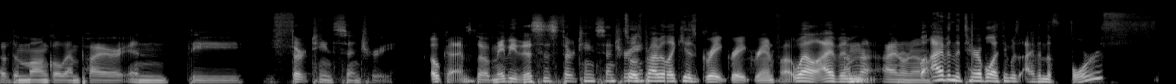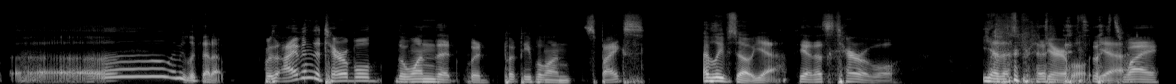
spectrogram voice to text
of the Mongol Empire in the 13th century. Okay, So maybe this is 13th century. so it's probably like his great great grandfather. Well, Ivan. Not. I don't know. Well, Ivan the Terrible, I think was Ivan the Fourth. Uh, let me look that up. was Ivan the Terrible the one that would put people on spikes? I believe so. Yeah, Yeah, that's terrible. yeah, that's pretty terrible. that's, yeah. that's why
